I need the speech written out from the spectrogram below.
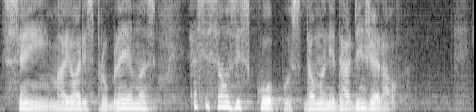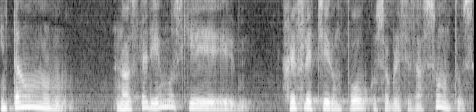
sem maiores problemas. Esses são os escopos da humanidade em geral. Então, nós teríamos que refletir um pouco sobre esses assuntos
